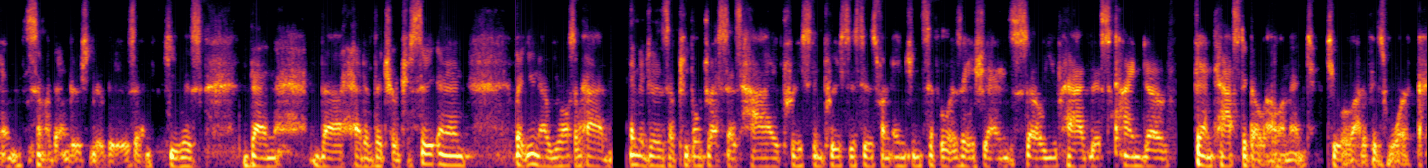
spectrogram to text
in some of Anger's movies. And he was then the head of the Church of Satan. But you know, you also had images of people dressed as high priests and priestesses from ancient civilizations. So you had this kind of fantastical element to a lot of his work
